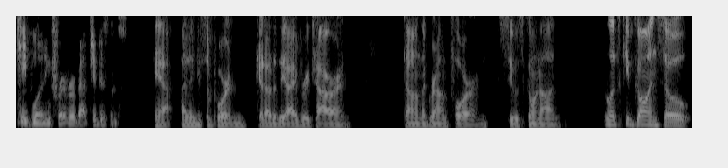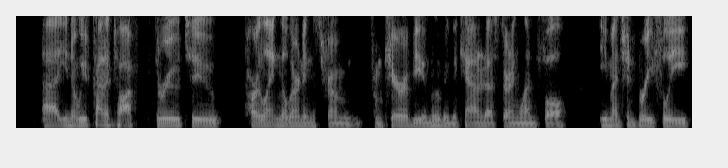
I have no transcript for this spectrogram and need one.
keep learning forever about your business. Yeah, I think it's important. Get out of the ivory tower and down on the ground floor and see what's going on. Let's keep going. So, uh, you know, we've kind of talked through to parlaying the learnings from from CareReview, moving to Canada, starting Lendful. You mentioned briefly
